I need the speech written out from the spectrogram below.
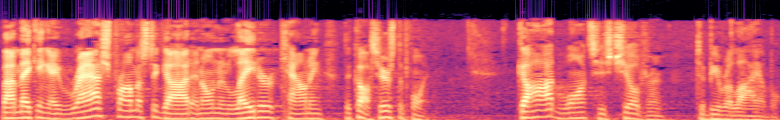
by making a rash promise to God and only later counting the cost. Here's the point God wants his children to be reliable.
